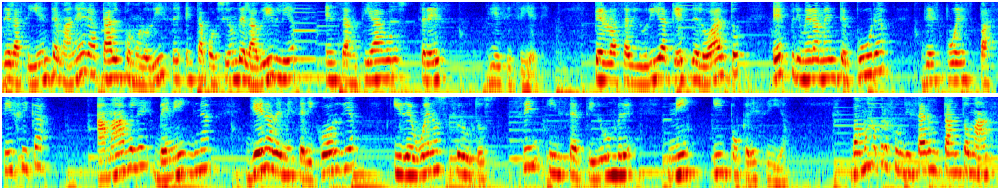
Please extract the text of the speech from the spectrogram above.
de la siguiente manera, tal como lo dice esta porción de la Biblia en Santiago 3, 17. Pero la sabiduría que es de lo alto es primeramente pura, después pacífica, amable, benigna, llena de misericordia y de buenos frutos, sin incertidumbre ni hipocresía. Vamos a profundizar un tanto más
